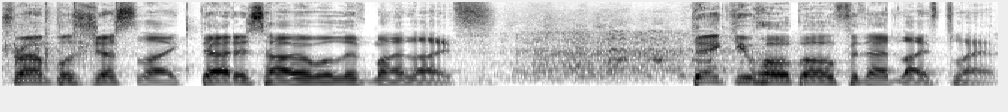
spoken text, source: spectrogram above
Trump was just like, that is how I will live my life. Thank you, hobo, for that life plan.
